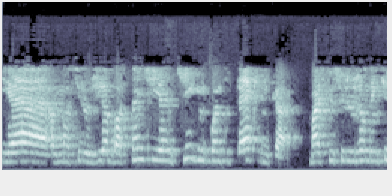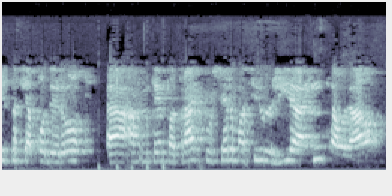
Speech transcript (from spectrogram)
que é uma cirurgia bastante antiga enquanto técnica, mas que o cirurgião dentista se apoderou ah, há um tempo atrás por ser uma cirurgia intraoral.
